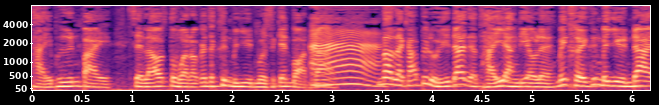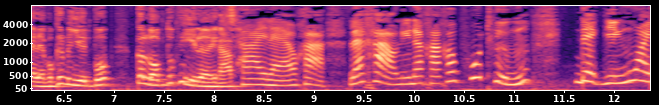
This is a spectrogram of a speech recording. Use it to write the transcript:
ไถพื้นไป เสร็จแล้วตัวเราก็จะขึ้นไปยืนบนสเก็ตบอร์ดได้อ่านั่นแหละครับพี่หลุยได้แต่ไถอย่างเดียวเลย ไม่เคยขึ้นไปยืนได้เลยพอขึ้นไปยืนปุ๊บก็ล้มทุกทีเลยครับ ใช่แล้วค่ะ และข่าวนี้นะคะเขาพูดถึงเด็กหญิงวัย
